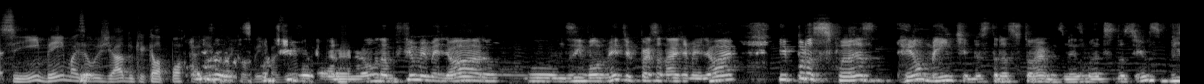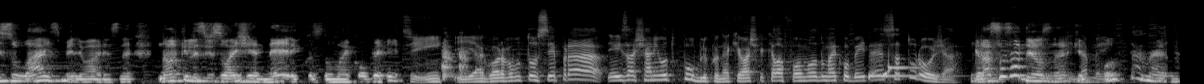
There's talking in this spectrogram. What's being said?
Sim, bem mais elogiado do que aquela porcaria que o Michael Bay. Cara, um filme melhor, um o desenvolvimento de personagem é melhor. E para os fãs realmente dos Transformers, mesmo antes dos filmes, visuais melhores, né? Não aqueles visuais genéricos do Michael Bay. Sim, e agora vamos torcer para eles acharem outro público, né? Que eu acho que aquela fórmula do Michael Bay saturou já. Graças a Deus, né? Ainda que bem. puta merda.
